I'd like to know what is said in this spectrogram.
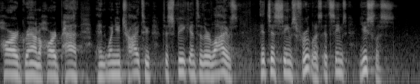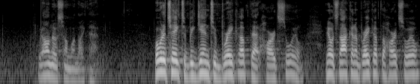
hard ground, a hard path, and when you try to, to speak into their lives, it just seems fruitless. It seems useless. We all know someone like that. What would it take to begin to break up that hard soil? You know, it's not going to break up the hard soil,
